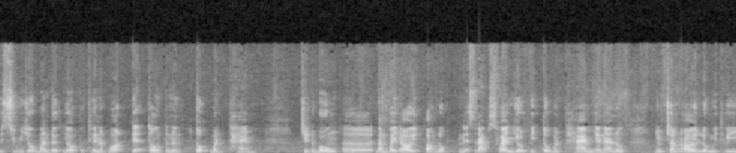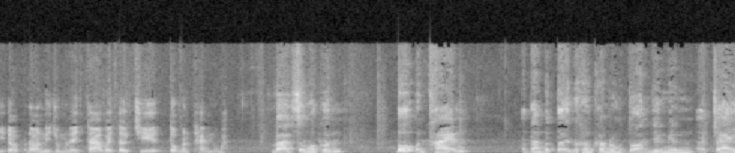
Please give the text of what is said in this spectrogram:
វិទ្យុវិយោបានលើកយកប្រធានបទតាក់ទងទៅនឹងទោសបន្ថែម ជាដំបូងដើម្បីឲ្យអស់លោកអ្នកស្ដាប់ស្វែងយល់ពីទោសបន្ថែមយ៉ាងណានោះខ្ញុំចង់ឲ្យលោកមេធាវីផ្ដល់និយមន័យតើអ្វីទៅជាទោសបន្ថែមនោះបាទបាទសូមអរគុណទោសបន្ថែម តាមពិតទៅនៅក្នុងក្រមរមទ័នយើងមានចែង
